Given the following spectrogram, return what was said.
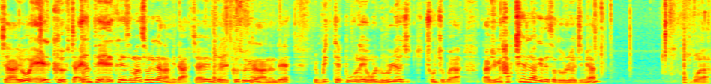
자, 요 엘크, 자이언트 엘크에서만 소리가 납니다. 자이언트 엘크 소리가 나는데 요 밑에 부분에 요걸 눌려 저, 저 뭐야? 나중에 합체를 하게 돼서 눌려지면 뭐야?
